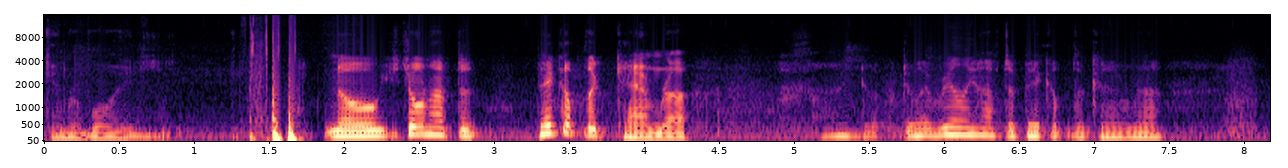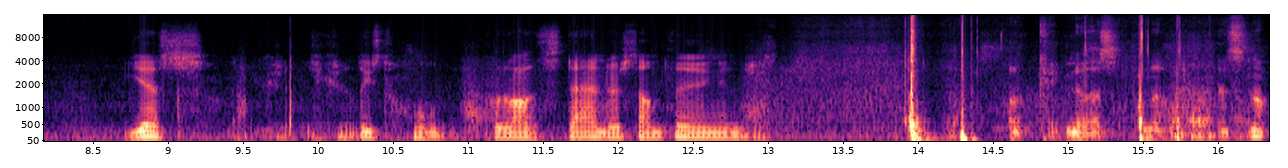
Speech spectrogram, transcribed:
Camera boy. No, you don't have to pick up the camera. Fine. Do, do I really have to pick up the camera? Yes. You could, you could at least hold, put it on a stand or something, and just. Okay, no, that's no, that's not.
